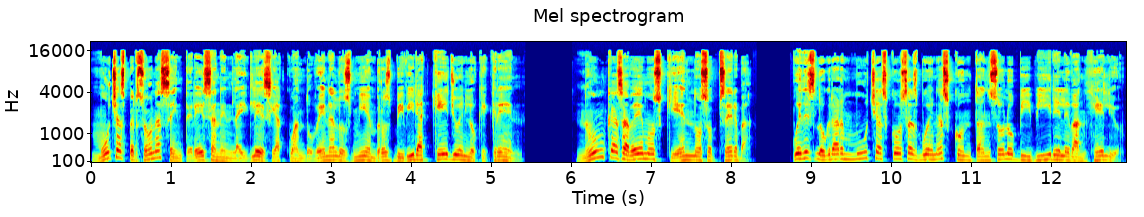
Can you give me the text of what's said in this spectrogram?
Muchas personas se interesan en la Iglesia cuando ven a los miembros vivir aquello en lo que creen. Nunca sabemos quién nos observa, puedes lograr muchas cosas buenas con tan solo vivir el Evangelio,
